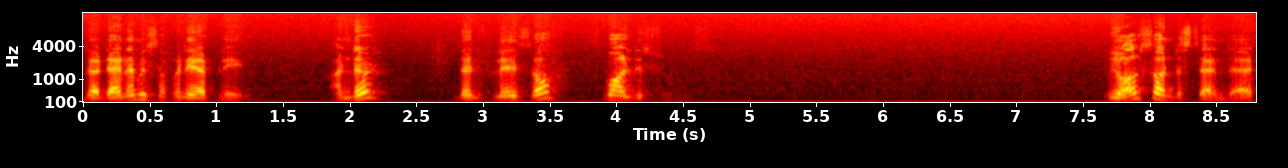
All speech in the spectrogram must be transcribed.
the dynamics of an airplane under the influence of small disturbance. we also understand that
